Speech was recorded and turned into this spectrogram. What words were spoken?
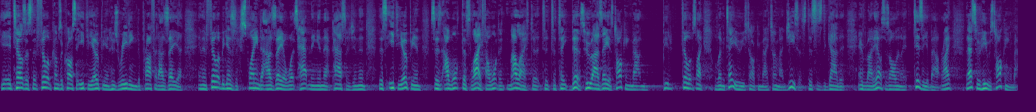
It tells us that Philip comes across an Ethiopian who's reading the prophet Isaiah. And then Philip begins to explain to Isaiah what's happening in that passage. And then this Ethiopian says, I want this life. I want my life to, to, to take this, who Isaiah is talking about. And Peter, Philip's like, well, let me tell you who he's talking about. He's talking about Jesus. This is the guy that everybody else is all in a tizzy about, right? That's who he was talking about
